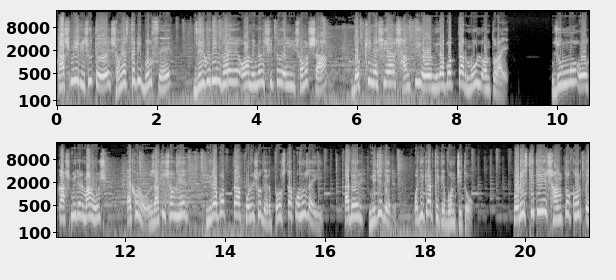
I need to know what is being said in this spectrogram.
কাশ্মীর ইস্যুতে সংস্থাটি বলছে, দীর্ঘদিন ধরে অমীমাংসিত এই সমস্যা দক্ষিণ এশিয়ার শান্তি ও নিরাপত্তার মূল অন্তরায়। জম্মু ও কাশ্মীরের মানুষ এখনও জাতিসংঘের নিরাপত্তা পরিষদের প্রস্তাব অনুযায়ী তাদের নিজেদের অধিকার থেকে বঞ্চিত। পরিস্থিতি শান্ত করতে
